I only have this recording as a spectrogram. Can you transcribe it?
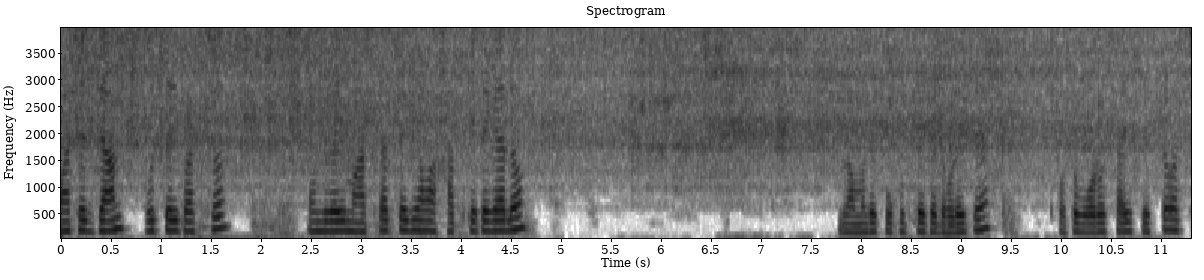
মাছের জান বুঝতেই পারছ? বন্ধুরা, এই মাছ কাটতে গিয়ে আমার হাত কেটে গেল। আমাদের পুকুর থেকে ধরেছে। কত বড় সাইজ দেখতে পাচ্ছ?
